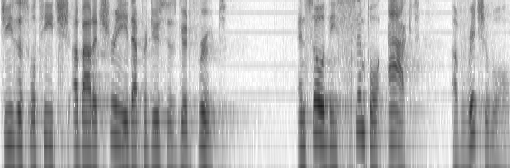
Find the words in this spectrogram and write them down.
Jesus will teach about a tree that produces good fruit. And so, the simple act of ritual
